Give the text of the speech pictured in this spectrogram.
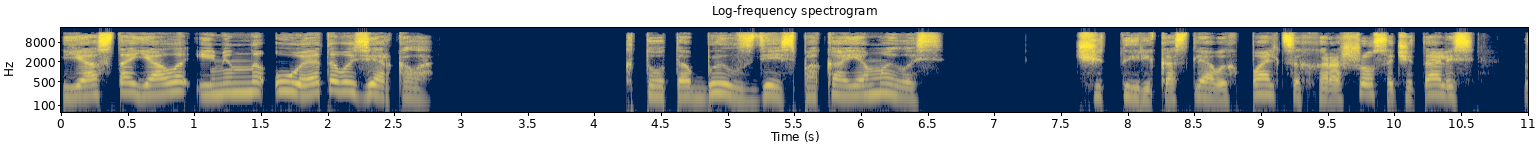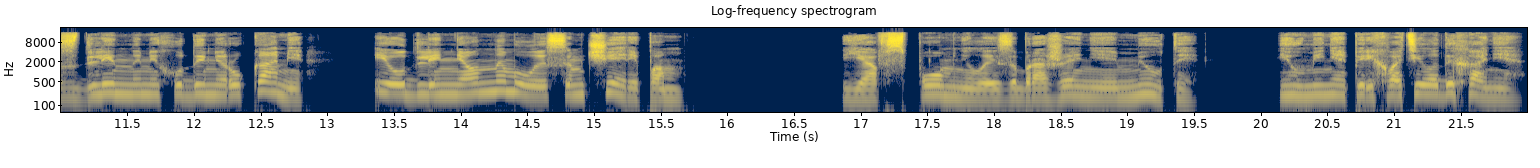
я стояла именно у этого зеркала. Кто-то был здесь, пока я мылась. Четыре костлявых пальца хорошо сочетались с длинными худыми руками и удлиненным лысым черепом. Я вспомнила изображение Мюты, и у меня перехватило дыхание.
